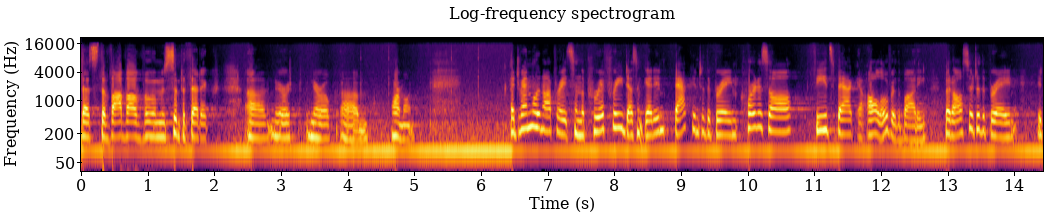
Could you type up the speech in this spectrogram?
that's the va-va-voom sympathetic uh, neuro, neuro um, hormone. Adrenaline operates in the periphery, doesn't get in, back into the brain. Cortisol feeds back all over the body, but also to the brain. It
